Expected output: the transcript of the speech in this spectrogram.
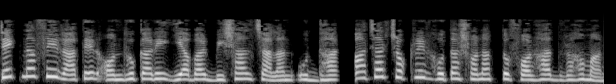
টেকনাফে রাতের অন্ধকারে ইয়াবার বিশাল চালান উদ্ধার, পাচার চক্রের হোতা শনাক্ত ফরহাদ রহমান।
